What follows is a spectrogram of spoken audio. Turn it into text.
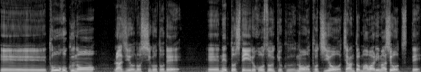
えー、東北のラジオの仕事で、えー、ネットしている放送局の土地をちゃんと回りましょうっつって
